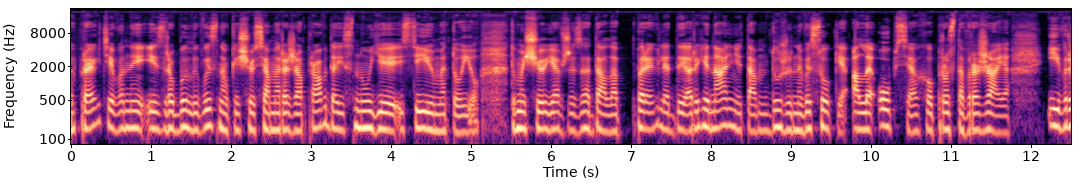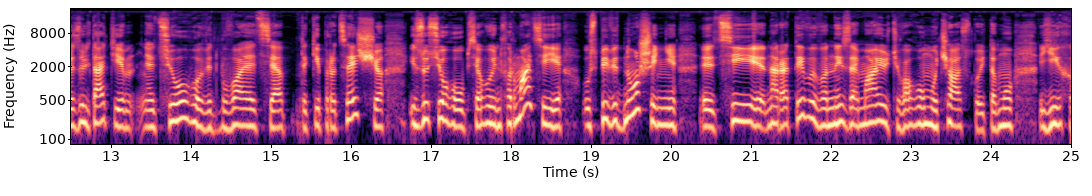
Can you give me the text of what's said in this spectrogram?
громадських проєктів вони і зробили висновки, що ця мережа правда існує з цією метою, тому що я вже згадала перегляди оригінальні, там дуже невисокі, але обсяг просто вражає. І в результаті цього відбувається такий процес, що із усього обсягу інформації у співвідношенні е, ці наративи вони займають вагому частку, і тому їх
